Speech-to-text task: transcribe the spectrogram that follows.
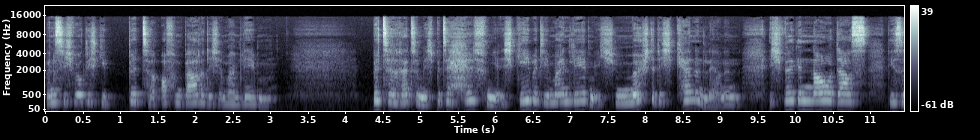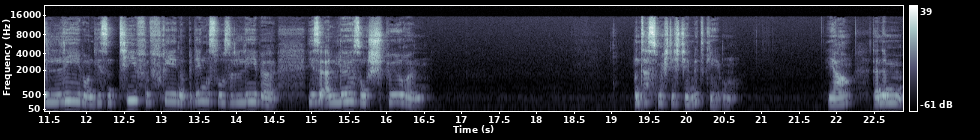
wenn es dich wirklich gibt, bitte offenbare dich in meinem Leben. Bitte rette mich, bitte helf mir, ich gebe dir mein Leben, ich möchte dich kennenlernen. Ich will genau das, diese Liebe und diesen tiefen Frieden und bedingungslose Liebe, diese Erlösung spüren. Und das möchte ich dir mitgeben. Ja, denn im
